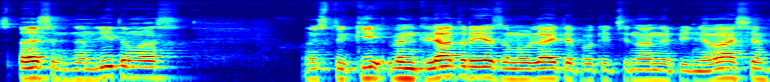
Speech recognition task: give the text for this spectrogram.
З першим днем літа у вас ось такі вентилятори є. Замовляйте, поки ціна не піднялася.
